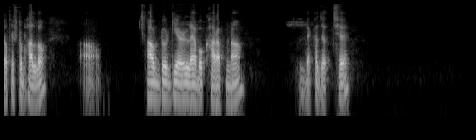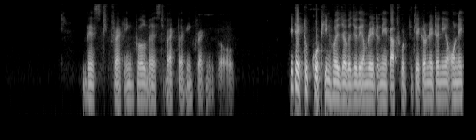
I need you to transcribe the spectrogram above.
যথেষ্ট ভালো। আউটডোর গিয়ার ল্যাবও খারাপ না, দেখা যাচ্ছে। Best trekking pole best backpacking trekking pole এটা একটু কঠিন হয়ে যাবে যদি আমরা এটা নিয়ে কাজ করতে চাই, কারণ এটা নিয়ে অনেক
